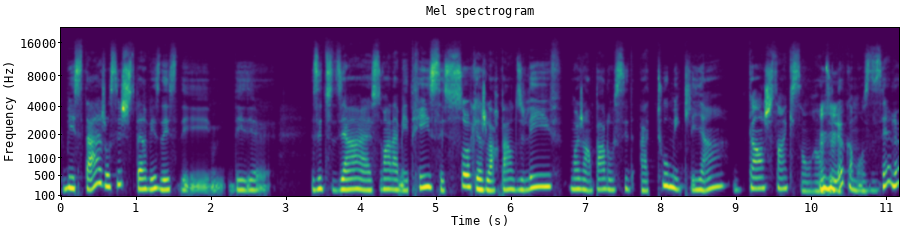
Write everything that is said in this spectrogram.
mes stages aussi, je supervise des, des, des, euh, des étudiants euh, souvent à la maîtrise. C'est sûr que je leur parle du livre. Moi, j'en parle aussi à tous mes clients quand je sens qu'ils sont rendus Mhm. là, comme on se disait. Là.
